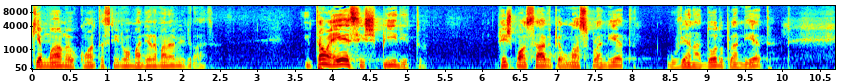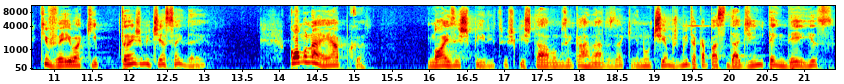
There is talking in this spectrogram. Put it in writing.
que Emmanuel conta assim de uma maneira maravilhosa. Então é esse espírito responsável pelo nosso planeta, governador do planeta, que veio aqui transmitir essa ideia. Como na época, nós espíritos que estávamos encarnados aqui, não tínhamos muita capacidade de entender isso.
